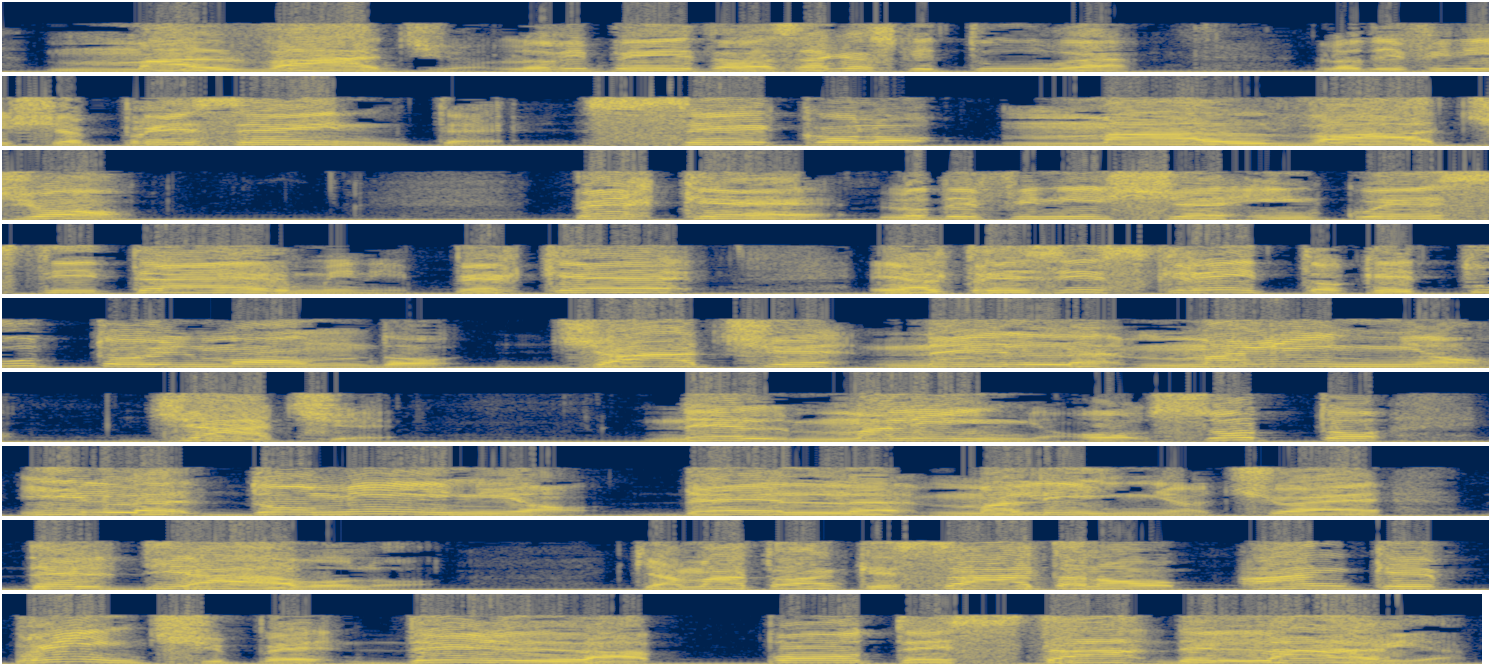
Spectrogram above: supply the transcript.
malvagio. Lo ripeto, la Sacra Scrittura lo definisce presente secolo malvagio. Perché lo definisce in questi termini? Perché è altresì scritto che tutto il mondo giace nel maligno giace nel maligno o sotto il dominio del maligno, cioè del diavolo, chiamato anche Satana, anche principe della potestà dell'aria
